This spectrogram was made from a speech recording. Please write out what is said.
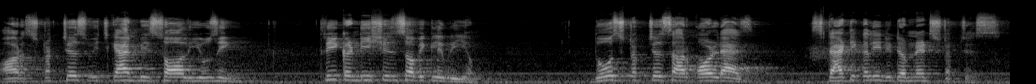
or structures which can be solved using three conditions of equilibrium. Those structures are called as statically determinate structures.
